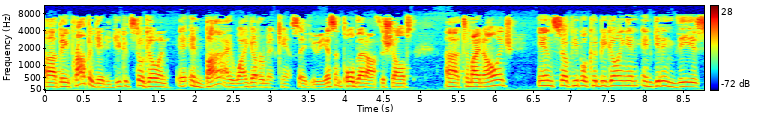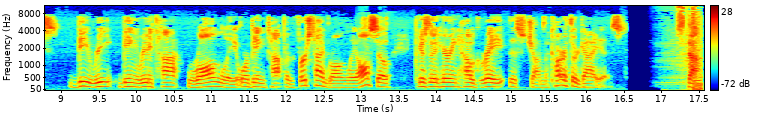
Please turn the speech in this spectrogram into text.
uh, being propagated. You could still go and, and buy Why Government Can't Save You. He hasn't pulled that off the shelves, uh, to my knowledge. And so people could be going in and getting these be re, being retaught wrongly or being taught for the first time wrongly also because they're hearing how great this John MacArthur guy is. Stop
